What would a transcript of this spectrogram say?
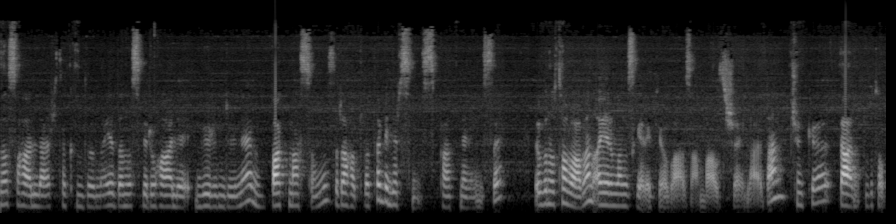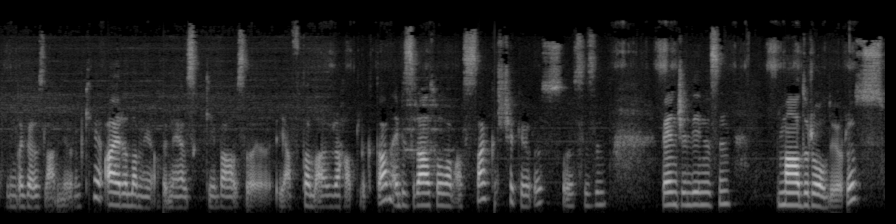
nasıl haller takındığına ya da nasıl bir ruh hale büründüğüne bakmazsanız rahatlatabilirsiniz partnerinizi. Ve bunu tamamen ayırmanız gerekiyor bazen bazı şeylerden. Çünkü ben bu toplumda gözlemliyorum ki ayrılamıyor. Ne yazık ki bazı yaftalar rahatlıktan. E biz rahat olamazsak çekiyoruz. Sizin bencilliğinizin mağduru oluyoruz.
